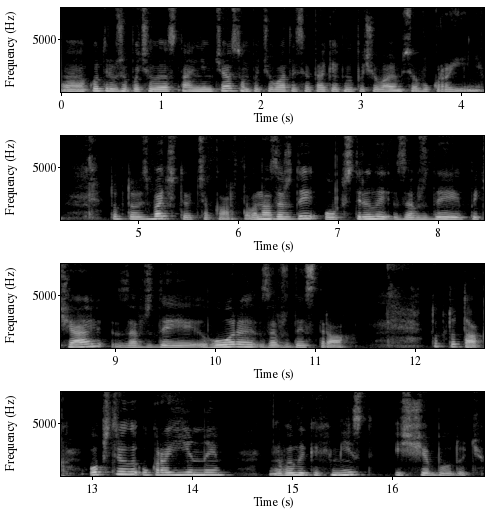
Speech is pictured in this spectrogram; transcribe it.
е, котрі вже почали останнім часом почуватися так, як ми почуваємося в Україні. Тобто, ось бачите, ця карта. Вона завжди обстріли, завжди печаль, завжди горе, завжди страх. Тобто так, обстріли України, великих міст іще будуть.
